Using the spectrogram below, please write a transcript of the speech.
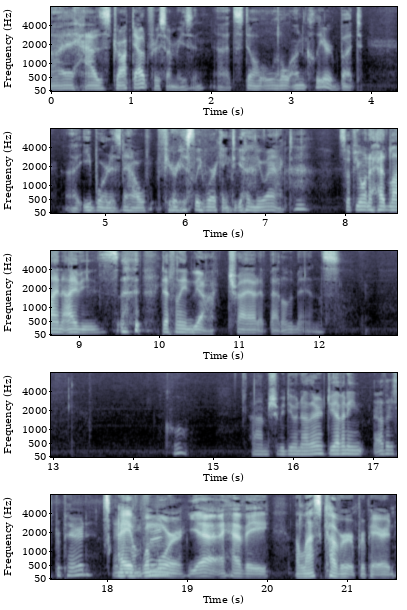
has dropped out for some reason. Uh, it's still a little unclear, but uh, eBoard is now furiously working to get a new act. So if you want to headline Ivy's, definitely Yeah. try out at Battle of the Bands. Cool. Um, should we do another? Do you have any others prepared? I Any have one more. Yeah, I have a, a last cover prepared.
